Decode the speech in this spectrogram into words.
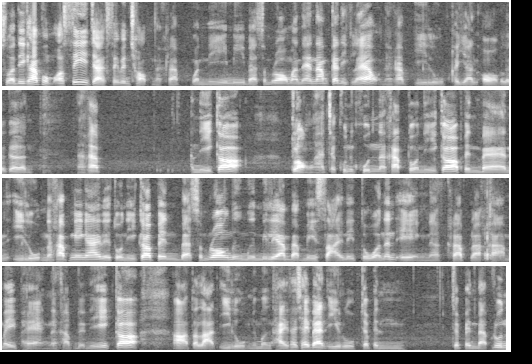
สวัสดีครับ ผมออสซี่จาก7 e ช็อปนะครับ วันนี้มีแบตสำรองมาแนะนำกันอีกแล้วนะครับ e loop ขยันออกเหลือเกินนะครับ อันนี้ก็กล่องอาจจะคุ้นๆนะครับ ตัวนี้ก็เป็นแบรนด์ e loop นะครับ ง่ายๆเลยตัวนี้ก็เป็นแบตสำรอง 10,000มิลลิแอมแบบมีสายในตัวนั่นเองนะครับ ราคาไม่แพงนะครับ เดี๋ยวนี้ก็ตลาด e loop ในเมืองไทย ถ้าใช้แบรนด์ e loop จะเป็น จะเป็นแบบรุ่น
